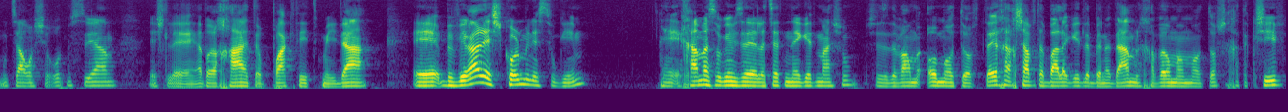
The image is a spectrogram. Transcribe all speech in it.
מוצר או שירות מסוים. יש להדרכה יותר פרקטית, מידע. אה, בוויראלי יש כל מיני סוגים. אחד מהסוגים זה לצאת נגד משהו, שזה דבר מאוד מאוד טוב. תאר לך עכשיו אתה בא להגיד לבן אדם, לחבר מאוד טוב שלך, תקשיב,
